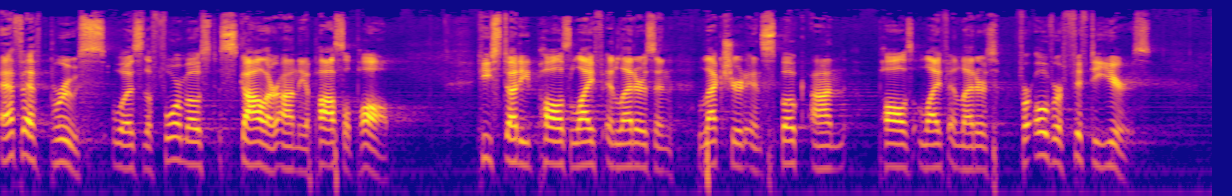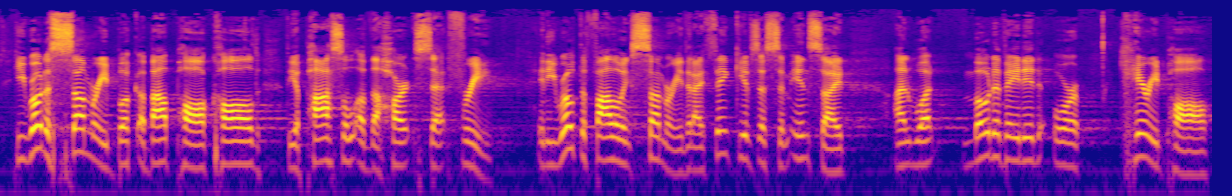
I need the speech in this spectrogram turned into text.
F. F. Bruce was the foremost scholar on the Apostle Paul. He studied Paul's life and letters and lectured and spoke on Paul's life and letters for over 50 years. He wrote a summary book about Paul called The Apostle of the Heart Set Free. And he wrote the following summary that I think gives us some insight on what motivated or carried Paul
